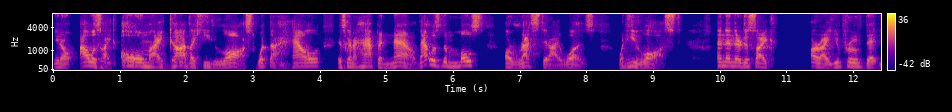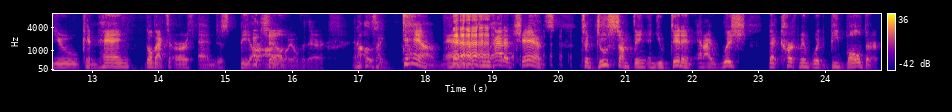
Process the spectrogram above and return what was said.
you know, I was like, oh my god, like he lost. What the hell is gonna happen now? That was the most arrested I was when he lost. And then they're just like, all right, you proved that you can hang, go back to Earth, and just be our Chill. envoy over there. And I was like, damn, man, like you had a chance to do something and you didn't. And I wish that Kirkman would be bolder.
